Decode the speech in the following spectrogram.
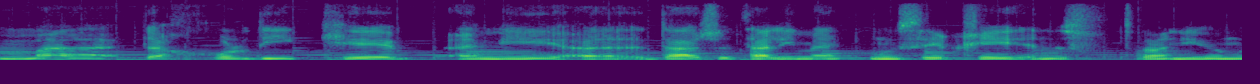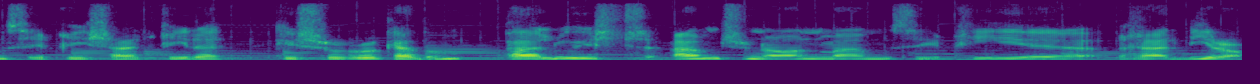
من در که امی درس تعلیم موسیقی هندوستانی و موسیقی شرقی را که شروع کردم پهلویش همچنان من موسیقی غربی را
